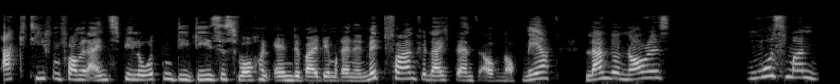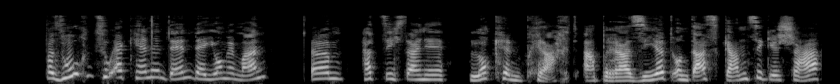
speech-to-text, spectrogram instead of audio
aktiven Formel 1 Piloten, die dieses Wochenende bei dem Rennen mitfahren. Vielleicht werden es auch noch mehr. Lando Norris muss man versuchen zu erkennen, denn der junge Mann ähm, hat sich seine Lockenpracht abrasiert und das Ganze geschah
